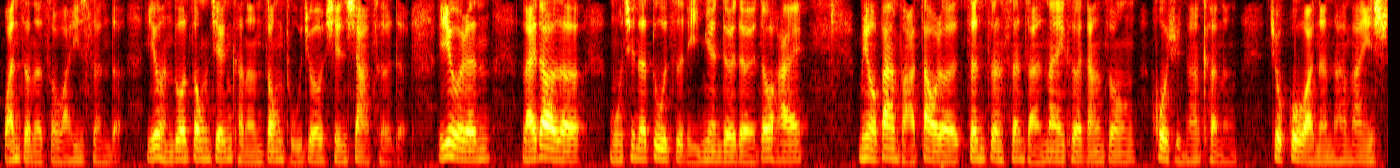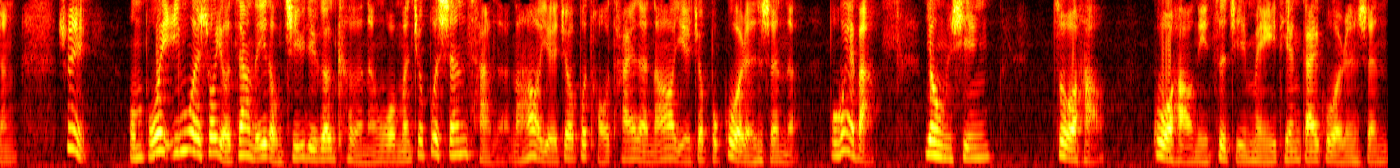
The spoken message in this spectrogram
完整的走完一生的，也有很多中间可能中途就先下车的，也有人来到了母亲的肚子里面，对不对？都还没有办法到了真正生产的那一刻当中，或许他可能就过完了他那一生，所以。我们不会因为说有这样的一种几率跟可能，我们就不生产了，然后也就不投胎了，然后也就不过人生了，不会吧？用心做好，过好你自己每一天该过人生，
